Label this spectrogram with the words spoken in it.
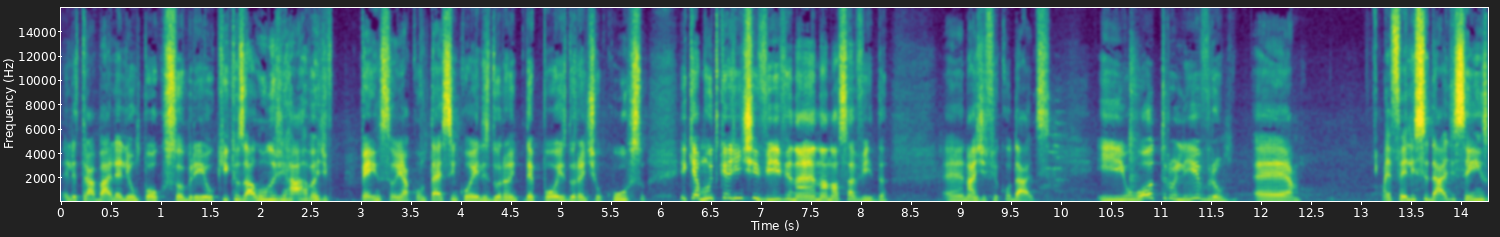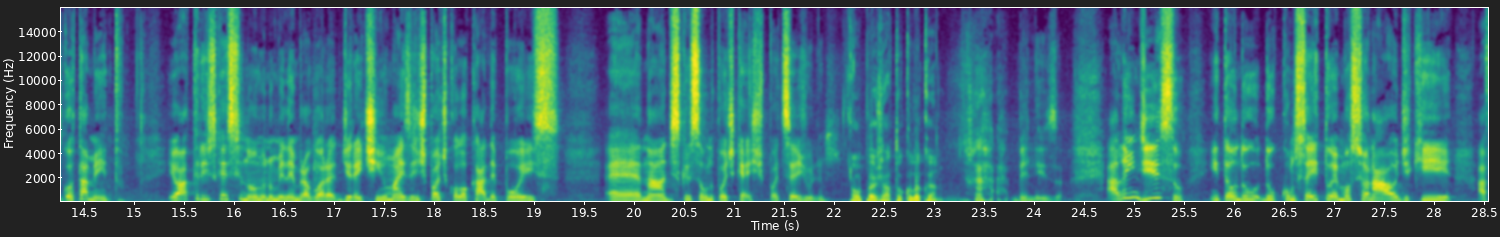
ele trabalha ali um pouco sobre o que, que os alunos de Harvard pensam e acontecem com eles durante depois durante o curso e que é muito que a gente vive né, na nossa vida é, nas dificuldades e o outro livro é, é Felicidade sem esgotamento eu acredito que esse nome eu não me lembro agora direitinho mas a gente pode colocar depois é, na descrição do podcast. Pode ser, Júlio? Opa, já estou colocando. Beleza. Além disso, então, do, do conceito emocional de que a,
